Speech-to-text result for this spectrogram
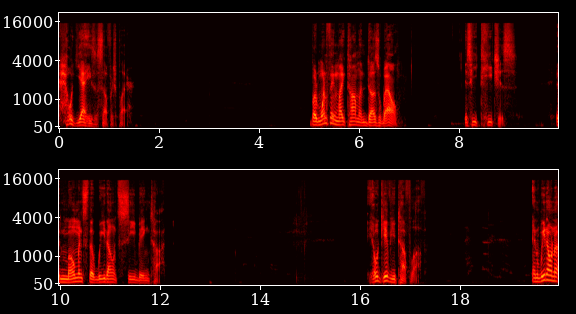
Hell yeah, he's a selfish player. But one thing Mike Tomlin does well is he teaches in moments that we don't see being taught. He'll give you tough love. And we don't uh,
